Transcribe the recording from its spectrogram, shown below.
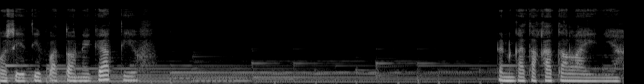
Positif atau negatif. Dan kata-kata lainnya.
